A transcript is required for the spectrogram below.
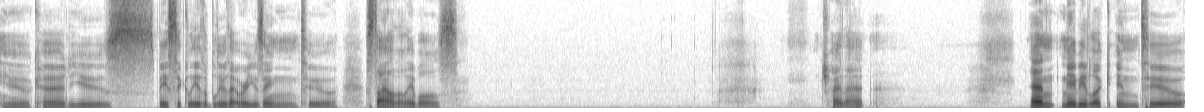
you could use basically the blue that we're using to style the labels. Try that. And maybe look into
